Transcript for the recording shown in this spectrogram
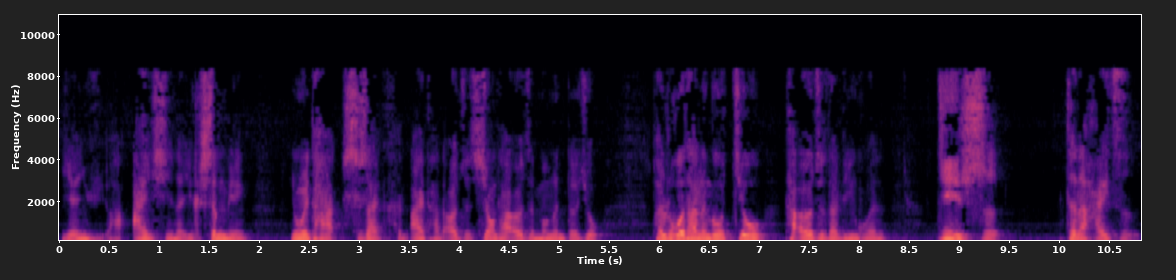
言语啊，爱心的一个声明，因为他实在很爱他的儿子，希望他儿子蒙恩得救。他如果他能够救他儿子的灵魂。即使他的孩子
